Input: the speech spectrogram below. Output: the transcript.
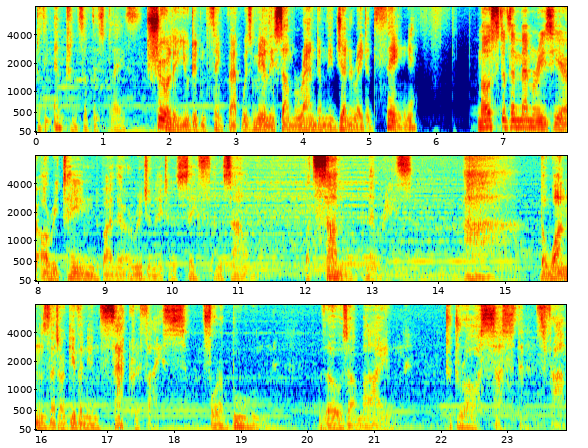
to the entrance of this place. Surely you didn't think that was merely some randomly generated thing. Most of the memories here are retained by their originators safe and sound. But some memories, ah, the ones that are given in sacrifice for a boon, those are mine to draw sustenance from.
